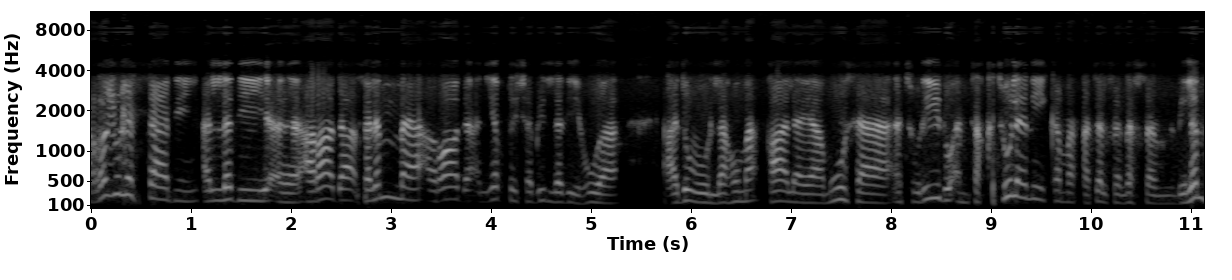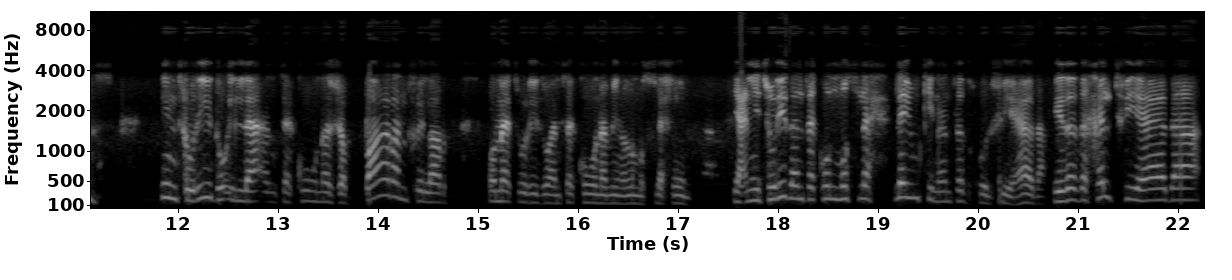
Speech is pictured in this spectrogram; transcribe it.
الرجل الثاني الذي أراد فلما أراد أن يبطش بالذي هو عدو لهما قال يا موسى أتريد أن تقتلني كما قتلت نفسا بلمس؟ إن تريد إلا أن تكون جبارا في الأرض وما تريد أن تكون من المصلحين. يعني تريد أن تكون مصلح لا يمكن أن تدخل في هذا. إذا دخلت في هذا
